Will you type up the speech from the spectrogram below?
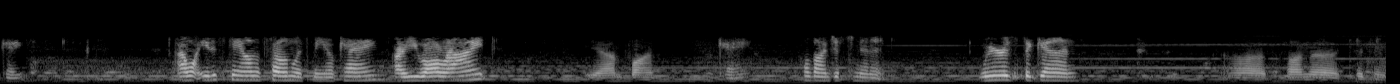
Okay. I want you to stay on the phone with me, okay? Are you all right? Yeah, I'm fine. Okay. Hold on just a minute. Where is the gun? Uh, it's on the kitchen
